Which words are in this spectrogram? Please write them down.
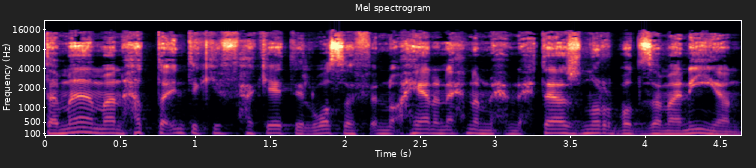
تماما حتى أنت كيف حكيتي الوصف إنه أحيانا إحنا بنحتاج نربط زمنيا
